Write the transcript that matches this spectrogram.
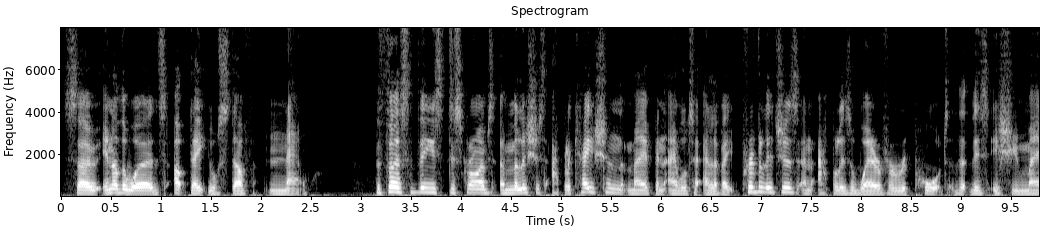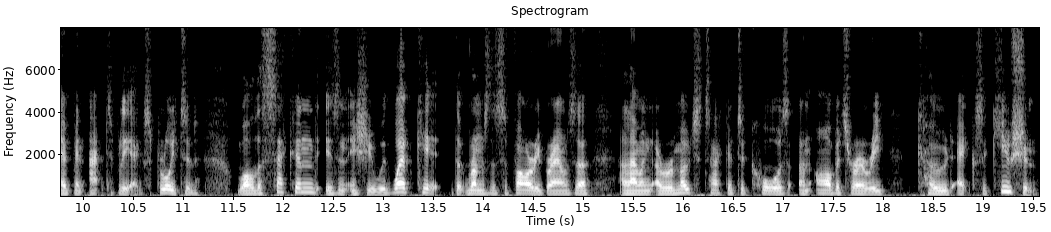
So, in other words, update your stuff now. The first of these describes a malicious application that may have been able to elevate privileges, and Apple is aware of a report that this issue may have been actively exploited, while the second is an issue with WebKit that runs the Safari browser, allowing a remote attacker to cause an arbitrary code execution.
